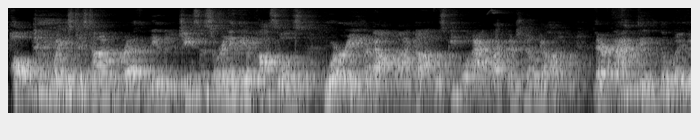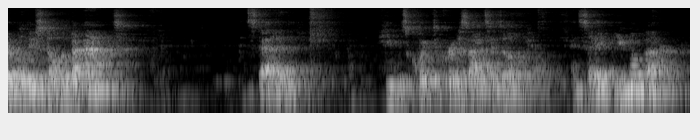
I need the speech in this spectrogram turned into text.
Paul didn't waste his time or breath, neither did Jesus or any of the apostles, worrying about why godless people act like there's no God. They're acting the way their beliefs tell them to act. Instead, he was quick to criticize his own and say, You know better.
